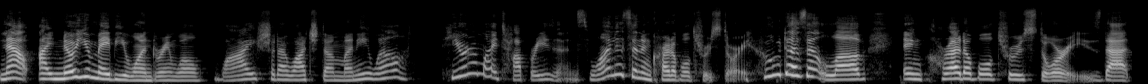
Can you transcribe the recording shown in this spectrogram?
Now, I know you may be wondering, well, why should I watch Dumb Money? Well, here are my top reasons. One is an incredible true story. Who doesn't love incredible true stories that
